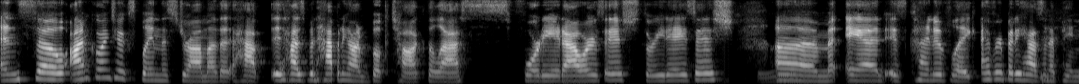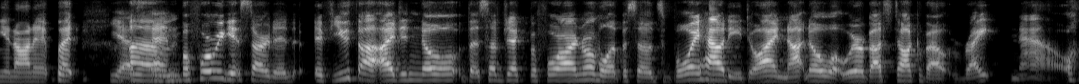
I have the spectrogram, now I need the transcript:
And so I'm going to explain this drama that hap- it has been happening on BookTok the last 48 hours ish, three days ish. Um, and is kind of like everybody has an opinion on it, but Yes, Um, and before we get started, if you thought I didn't know the subject before our normal episodes, boy howdy, do I not know what we're about to talk about right now.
